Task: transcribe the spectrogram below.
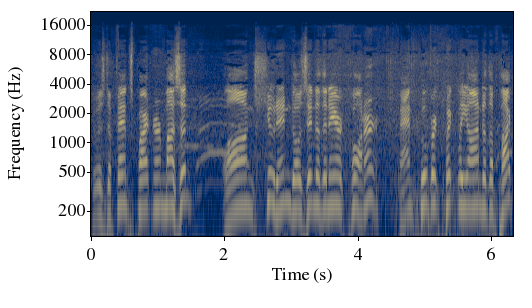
to his defense partner Muzzin. Long shoot in goes into the near corner. Vancouver quickly onto the puck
